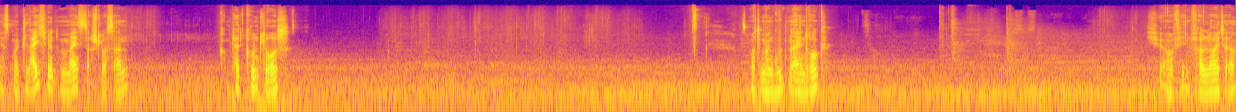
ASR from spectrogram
Erstmal gleich mit einem Meisterschloss an. Komplett grundlos. Das macht immer einen guten Eindruck. Ich höre auf jeden Fall Leute.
